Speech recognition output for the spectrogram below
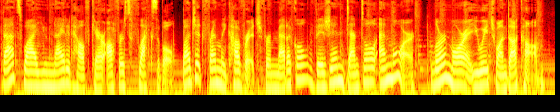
That's why United Healthcare offers flexible, budget friendly coverage for medical, vision, dental, and more. Learn more at uh1.com.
